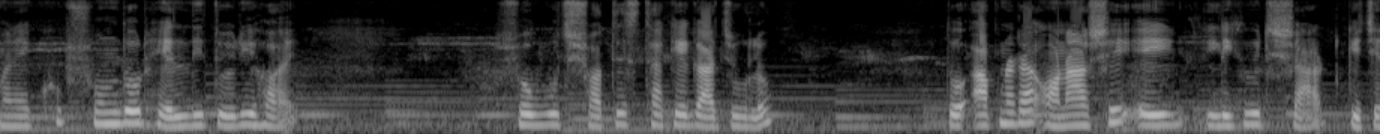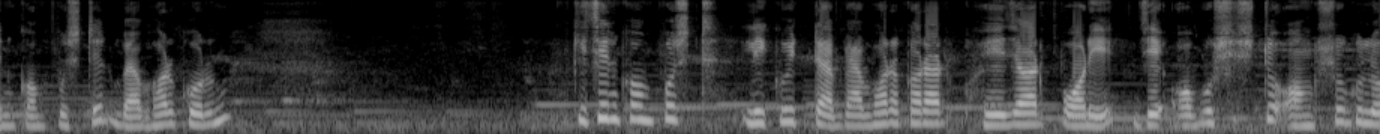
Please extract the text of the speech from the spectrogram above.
মানে খুব সুন্দর, হেলদি তৈরি হয়। সবুজ, সতেজ থাকে গাছগুলো। তো আপনারা অনায়াসে এই লিকুইড সার কিচেন কম্পোস্টের ব্যবহার করুন। কিচেন কম্পোস্ট লিকুইডটা ব্যবহার করার হয়ে যাওয়ার পরে যে অবশিষ্ট অংশগুলো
